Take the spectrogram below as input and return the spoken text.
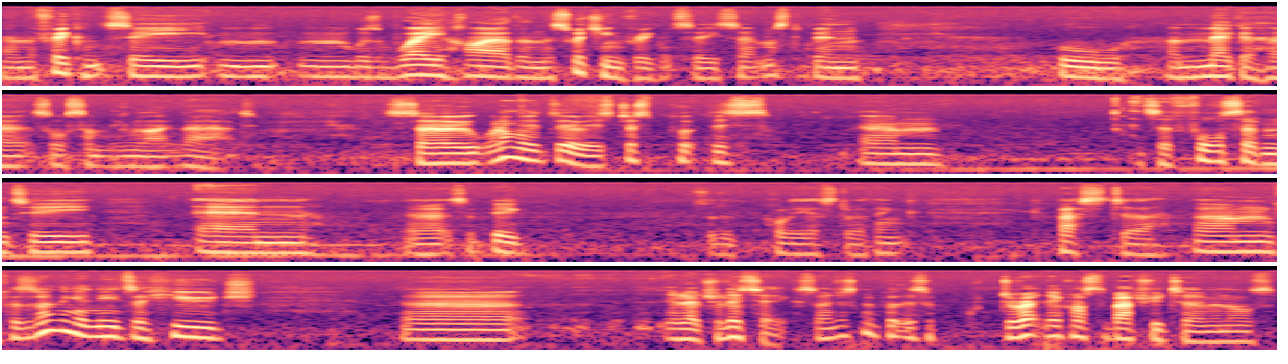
And the frequency mm, mm, was way higher than the switching frequency so it must have been ooh, a megahertz or something like that so what I'm going to do is just put this um, it's a 470N uh, it's a big sort of polyester I think capacitor because um, I don't think it needs a huge uh, electrolytic so I'm just going to put this directly across the battery terminals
